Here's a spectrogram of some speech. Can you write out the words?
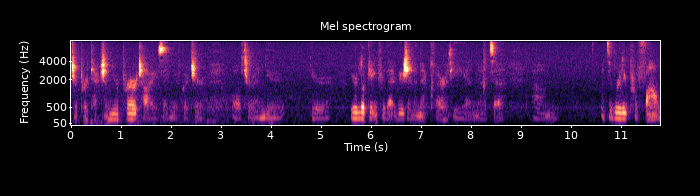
at your protection. You're prioritizing. You've got your altar, and you you're you're looking for that vision and that clarity, and that's a um, it's a really profound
